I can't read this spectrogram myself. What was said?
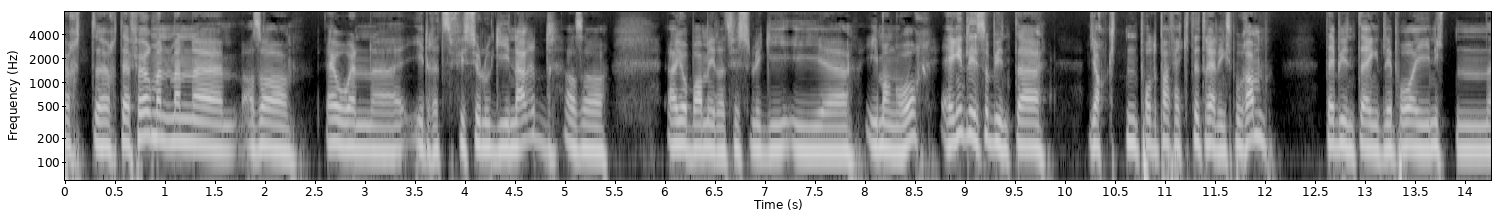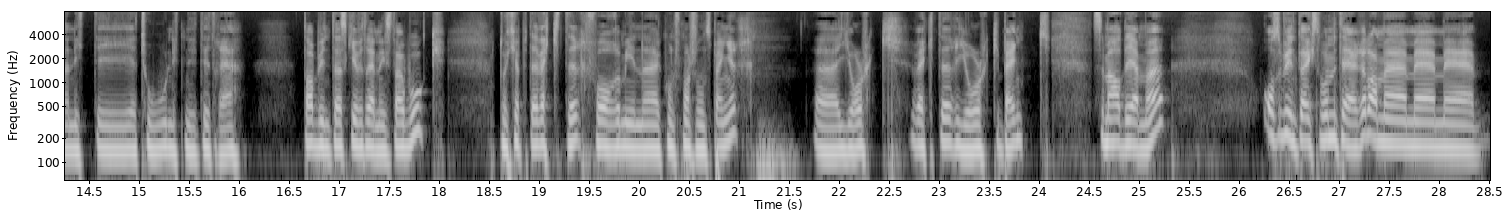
hørt, hørt det før, men, men uh, altså, jeg er jo en uh, idrettsfysiologinerd. Altså, jeg har jobba med idrettsfysiologi i, uh, i, mange år. Egentlig så begynte jakten på det perfekte treningsprogram. Det begynte egentlig på i 1992-1993. Da begynte jeg å skrive treningsdagbok. Da kjøpte jeg vekter for mine konfirmasjonspenger. Uh, York-vekter, York-benk, som jeg hadde hjemme. Og så begynte jeg å eksperimentere da, med, med, med,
